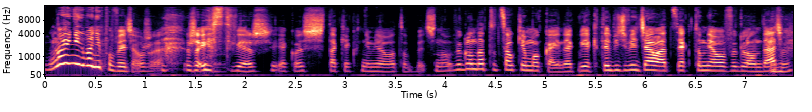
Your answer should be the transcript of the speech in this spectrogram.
No i nikt by nie powiedział, że, że jest, wiesz, jakoś tak, jak nie miało to być. No, wygląda to całkiem okej. Okay. No, jak, jak ty byś wiedziała, jak to miało wyglądać mhm.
